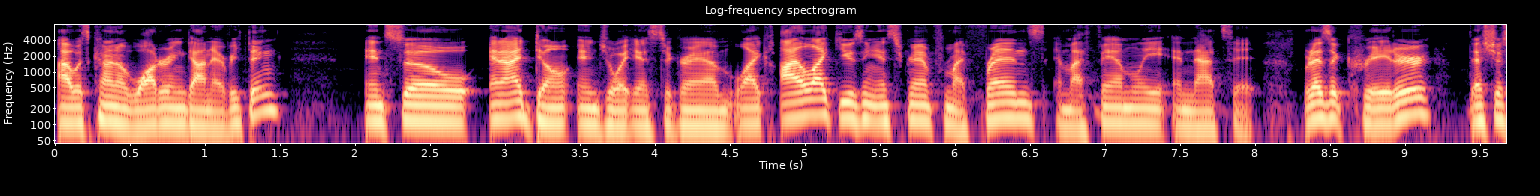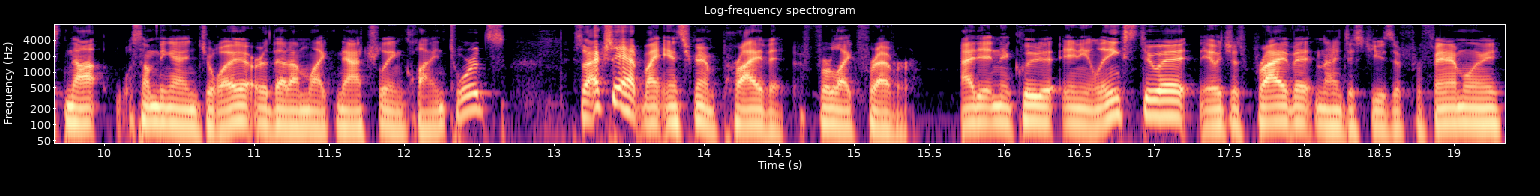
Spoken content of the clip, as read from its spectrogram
I was kind of watering down everything. And so, and I don't enjoy Instagram. Like I like using Instagram for my friends and my family, and that's it. But as a creator, that's just not something I enjoy or that I'm like naturally inclined towards. So I actually had my Instagram private for like forever. I didn't include any links to it. It was just private and I just use it for family.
